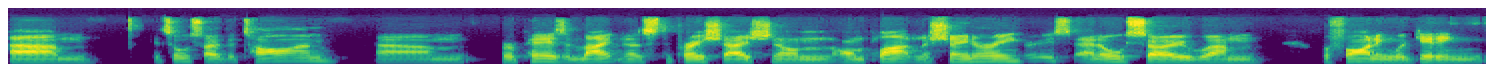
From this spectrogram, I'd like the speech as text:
Um, it's also the time, um, repairs and maintenance, depreciation on on plant machinery, and also we're finding we're getting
